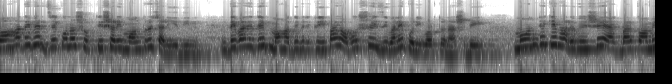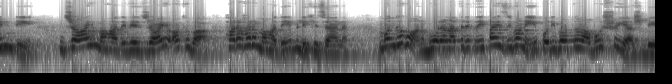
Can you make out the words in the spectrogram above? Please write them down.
মহাদেবের যে কোনো শক্তিশালী মন্ত্র চালিয়ে দিন। দেবাদিদেব মহাদেবের কৃপায় অবশ্যই জীবনে পরিবর্তন আসবে। মন থেকে ভালোবেসে একবার কমেন্টে জয় মহাদেবের জয় অথবা হর হর মহাদেব লিখে যান। বন্ধুগণ, ভোলানাথের কৃপায় জীবনে পরিবর্তন অবশ্যই আসবে।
